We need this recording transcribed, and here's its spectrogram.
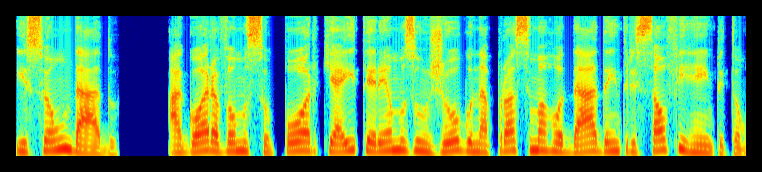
isso é um dado. Agora vamos supor que aí teremos um jogo na próxima rodada entre Southampton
